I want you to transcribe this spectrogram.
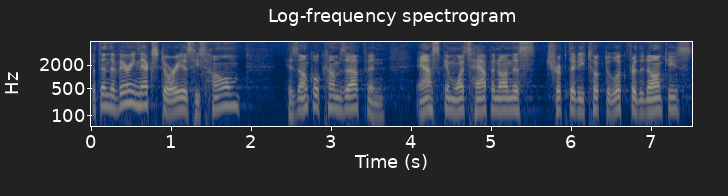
But then the very next story is he's home. His uncle comes up and asks him what's happened on this trip that he took to look for the donkeys.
